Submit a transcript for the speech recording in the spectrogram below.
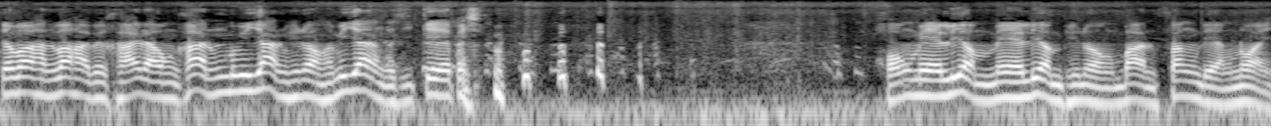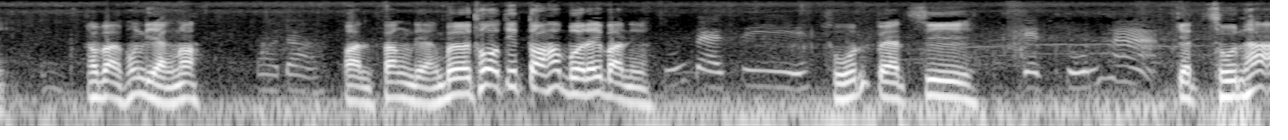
แต่ว่าหันว่าให้ไปขายดาวของข้ามันบ่มีย่านพี่น้องถ้ามีย่านก็สิแก่ไปของแม่เลี่ยมแม่เลี่ยมพี่น้องบ้านฟังแดงหน่อย เอาบ้านฟังแดงเนาะอ๋อจ้ะบ้านฟังแดงเบอร์โทรติดต่อเฮาเบอร์ใดบัดนี้ศูนย์แปดสี่084เจ็ดศูนย์ห้า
